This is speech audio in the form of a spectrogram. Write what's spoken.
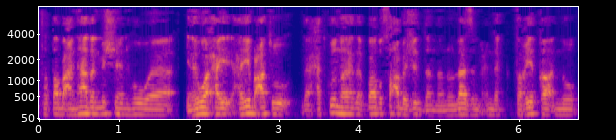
فطبعا هذا ال mission هو يعني هو حيبعثوا حتكون برضه صعبة جدا لأنه لازم عندك طريقة إنه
